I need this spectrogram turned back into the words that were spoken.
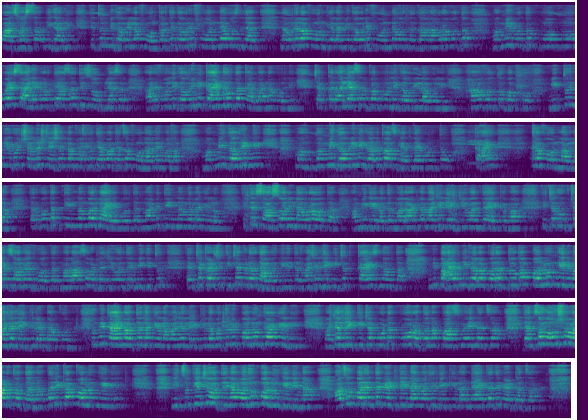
पाच वाजता निघाली. तिथून मी गौरीला फोन करते. गौरी फोन नाही उचलत. नवऱ्याला फोन केला. मी गौरी फोन नाही उचलत. गौ नवरा बोलतो मम्मी बोलतो मो मोबाईल सायलेंटवरती असं ती झोपली असं अरे बोलली गौरीने काय नव्हता खाल्ला ना बोलली. चक्कर आली असं बघ बोलली गौरीला बोलली. हा बोलतो बघतो. मी इथून निघून शेलू स्टेशनला पोहोचलो तेव्हा त्याचा फोन आलाय मला. मम्मी गौरीने मम्मी गौरीने गलपास घेतलाय बोलतो. काय? का फोन लावला. तर बोलतात तीन नंबरला आहे बोलतात. मग आम्ही तीन नंबरला गेलो. तिथे सासू आणि नवरा होता. आम्ही गेलो. तर मला वाटलं माझी लेख जिवंत आहे किंवा तिच्यावर उपचार चालू आहेत बोलतात. मला असं वाटलं जिवंत आहे. मी तिथून त्यांच्याकडची तिच्याकडे धावत गेली. तर माझ्या लेकीच्यात काहीच नव्हता. मी बाहेर निघाला. परत दोघं पळून गेली माझ्या लेकीला टाकून. तुम्ही काय नव्हतं ना केलं माझ्या लेकीला? मग तुम्ही पळून का गेली? माझ्या लेकीच्या पोटात पोर होता ना पाच महिन्याचा. त्यांचा वंश वाढत होता ना तरी का पळून गेली? ही चुकीची होती ना म्हणून बोलून गेली ना. अजूनपर्यंत भेटली नाही माझ्या लेकीला न्याय कधी भेटायचा?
